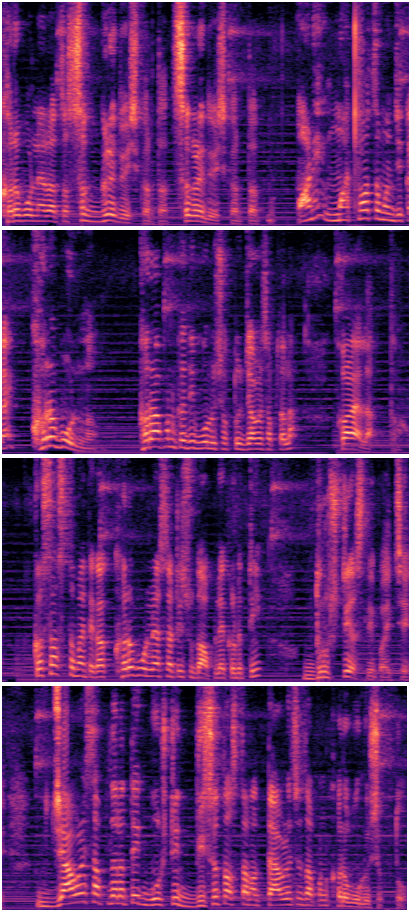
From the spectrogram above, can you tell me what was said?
खरं बोलणाऱ्याचा सगळे द्वेष करतात सगळे द्वेष करतात. आणि महत्वाचं म्हणजे काय? खरं बोलणं. खरं आपण कधी बोलू शकतो? ज्यावेळेस आपल्याला कळायला लागतं. कसं असतं माहिती आहे का? खरं बोलण्यासाठी सुद्धा आपल्याकडे ती दृष्टी असली पाहिजे. ज्यावेळेस आपल्याला ते गोष्टी दिसत असताना त्यावेळेसच आपण खरं बोलू शकतो.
